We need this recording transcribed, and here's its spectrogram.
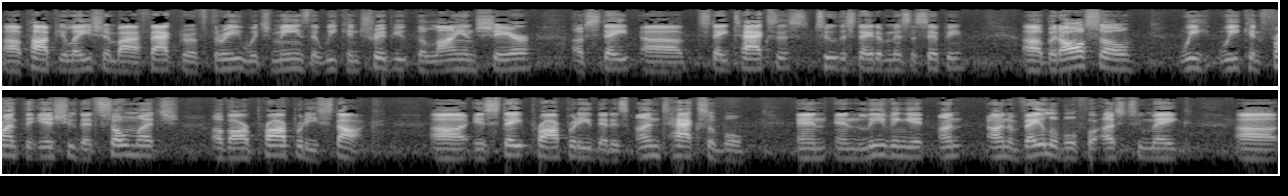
uh, population by a factor of three, which means that we contribute the lion's share of state, uh, state taxes to the state of Mississippi, uh, but also we, we confront the issue that so much of our property stock uh, is state property that is untaxable and, and leaving it un, unavailable for us to make uh,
